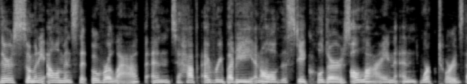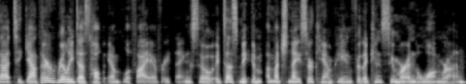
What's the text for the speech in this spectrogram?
there's so many elements that overlap and to have everybody and all of the stakeholders align and work towards that together really does help amplify everything. So it does make a, much nicer campaign for the consumer in the long run.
